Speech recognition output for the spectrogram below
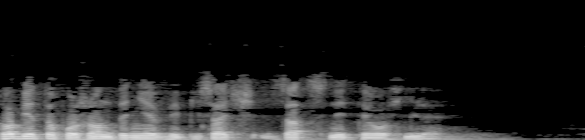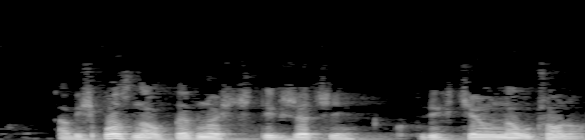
Tobie to porządnie wypisać, zacny Teofile, abyś poznał pewność tych rzeczy, których Cię nauczono.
